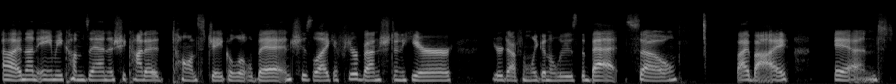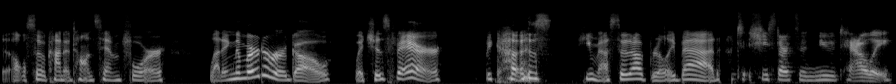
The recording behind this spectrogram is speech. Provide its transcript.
Uh, and then Amy comes in and she kind of taunts Jake a little bit. And she's like, if you're benched in here, you're definitely going to lose the bet. So bye bye. And also kind of taunts him for letting the murderer go, which is fair because he messed it up really bad. she starts a new tally.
